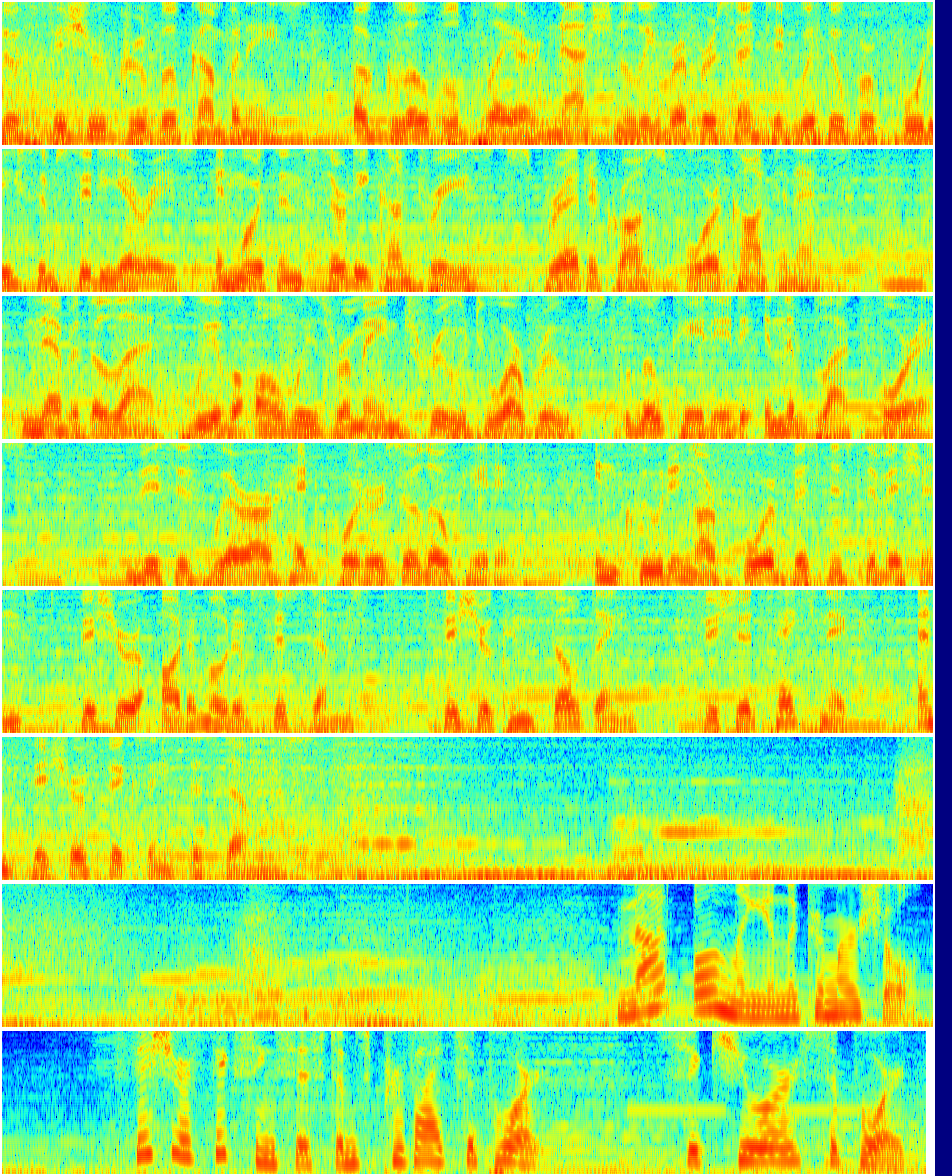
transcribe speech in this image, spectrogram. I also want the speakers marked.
Speaker 1: The Fischer Group of Companies, a global player nationally represented with over 40 subsidiaries in more than 30 countries spread across four continents. Nevertheless, we have always remained true to our roots located in the Black Forest. This is where our headquarters are located, including our four business divisions, Fischer Automotive Systems, Fischer Consulting, Fischer Technik, and Fischer Fixing Systems.
Speaker 2: Not only in the commercial, Fischer Fixing Systems provide support, secure support.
